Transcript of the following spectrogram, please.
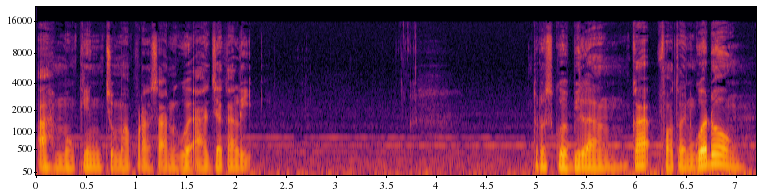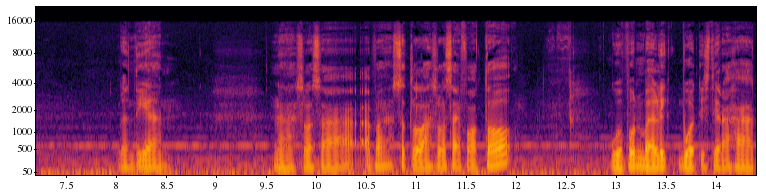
Ah mungkin cuma perasaan gue aja kali. Terus gue bilang, kak fotoin gue dong. Gantian. Nah selesai apa? Setelah selesai foto, gue pun balik buat istirahat.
